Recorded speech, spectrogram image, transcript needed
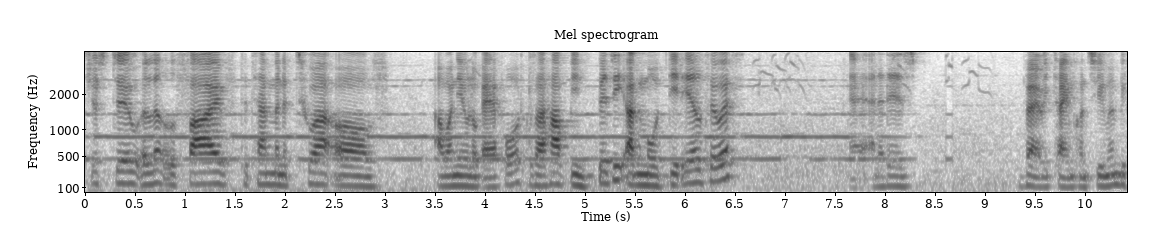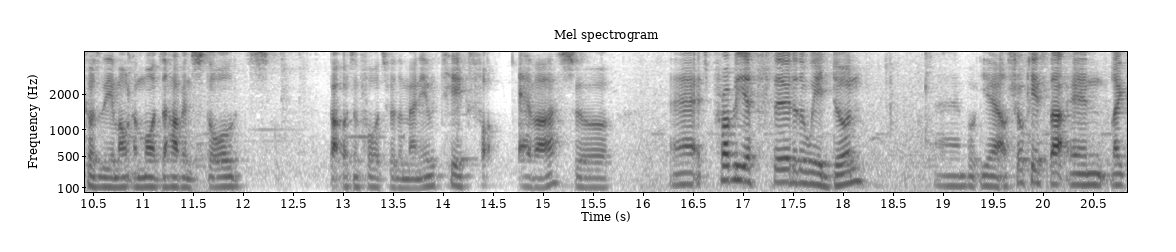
just do a little 5 to 10 minute tour of our new look airport because I have been busy adding more detail to it uh, and it is very time consuming because of the amount of mods I have installed it's backwards and forwards for the menu. It takes forever, so uh, it's probably a third of the way done. Um, but yeah, I'll showcase that in like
